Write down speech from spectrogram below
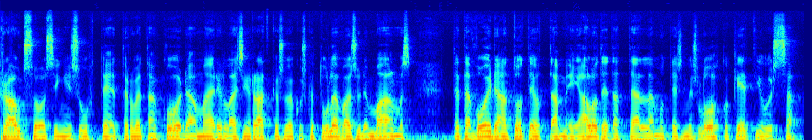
crowdsourcingin suhteen, että ruvetaan koodaamaan erilaisia ratkaisuja, koska tulevaisuuden maailmassa tätä voidaan toteuttaa. Me ei aloiteta tällä, mutta esimerkiksi lohkoketjuissa –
